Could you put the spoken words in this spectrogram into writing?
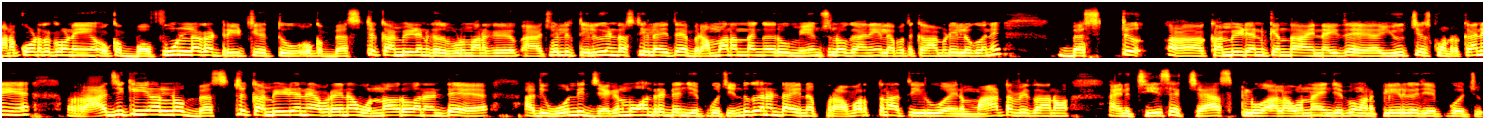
అనకూడదు కానీ ఒక బఫూన్ లాగా ట్రీట్ చేస్తూ ఒక బెస్ట్ కమెడియన్ కదా. ఇప్పుడు మనకి యాక్చువల్లీ తెలుగు ఇండస్ట్రీలో అయితే బ్రహ్మానందం గారు మేమ్స్లో కానీ లేకపోతే కామెడీలో కానీ బెస్ట్ కమెడియన్ కింద ఆయన అయితే యూజ్ చేసుకుంటారు. కానీ రాజకీయాల్లో బెస్ట్ కమెడియన్ ఎవరైనా ఉన్నారు అని అంటే అది ఓన్లీ జగన్మోహన్ రెడ్డి అని చెప్పుకోవచ్చు. ఎందుకనంటే ఆయన ప్రవర్తన తీరు ఆయన మాట విధానం ఆయన చేసే చేస్ట్లు అలా ఉన్నాయని చెప్పి మనం క్లియర్గా చెప్పుకోవచ్చు.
